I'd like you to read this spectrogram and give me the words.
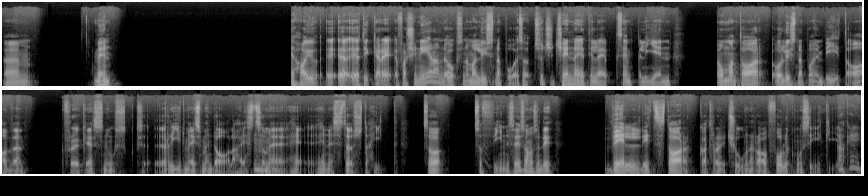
Ehm, men jag, har ju, jag, jag tycker det är fascinerande också när man lyssnar på det, så, så känner jag till exempel igen, om man tar och lyssnar på en bit av eh, Fröken Snusks Rid mig som en dalahäst som Mm. är he, hennes största hit, så, så finns det som så det väldigt starka traditioner av folkmusik i. Okej.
